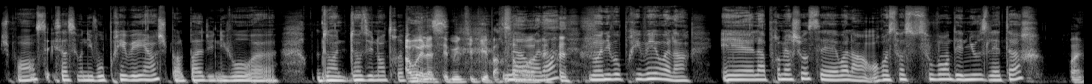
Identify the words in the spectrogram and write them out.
Je pense. Et ça, c'est au niveau privé. Hein. Je ne parle pas du niveau euh, dans, dans une entreprise. Ah ouais, là, c'est multiplié par 100. Là, hein. voilà. Mais au niveau privé, voilà. Et la première chose, c'est, voilà, on reçoit souvent des newsletters. Ouais.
